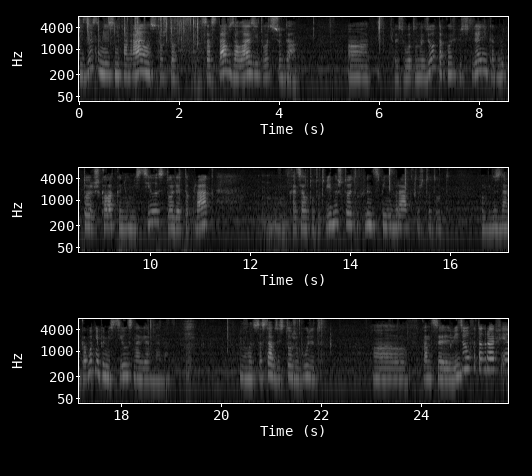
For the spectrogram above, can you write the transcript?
единственное, мне здесь не понравилось то, что состав залазит вот сюда. А, то есть вот он идет, такое впечатление, как будто то ли шоколадка не уместилась, то ли это брак. Хотя вот тут вот видно, что это в принципе не брак, то что тут, не знаю, как будто не поместилась, наверное, она. Вот состав здесь тоже будет в конце видео фотографии.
